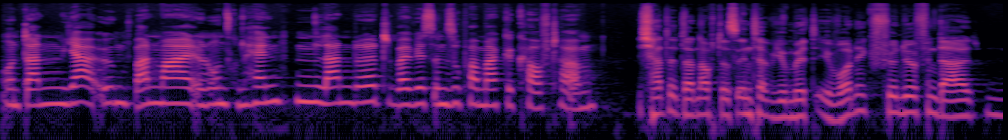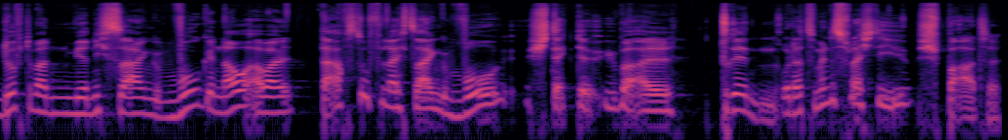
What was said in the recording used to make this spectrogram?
und dann ja irgendwann mal in unseren Händen landet, weil wir es im Supermarkt gekauft haben. Ich hatte dann auch das Interview mit Evonik führen dürfen. Da durfte man mir nicht sagen, wo genau, aber darfst du vielleicht sagen, wo steckt er überall drin? Oder zumindest vielleicht die Sparte?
